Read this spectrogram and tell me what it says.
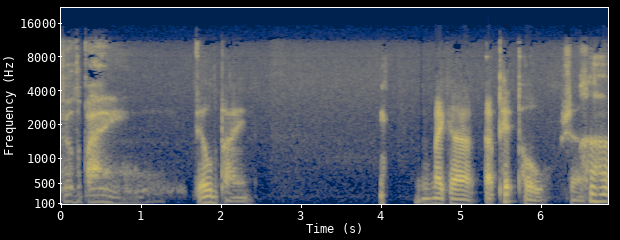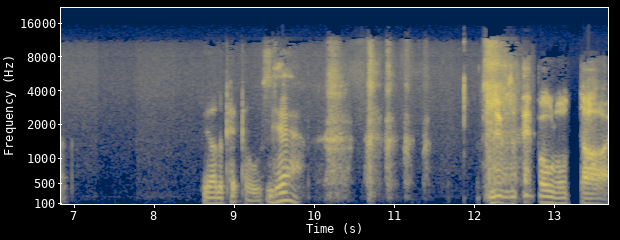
Feel the pain. feel the pain. Make a, a pit bull shirt. We are the pit bulls. yeah. Live as a pit bull or die.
